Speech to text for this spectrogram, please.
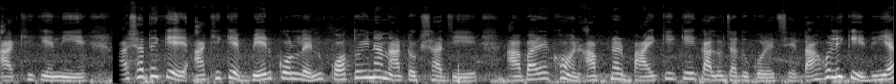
আখিকে নিয়ে। বাসা থেকে আখিকে বের করলেন কতই না নাটক সাজিয়ে। আবার এখন আপনার বাইকে কে কালো জাদু করেছে? তাহলে কি রিয়া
